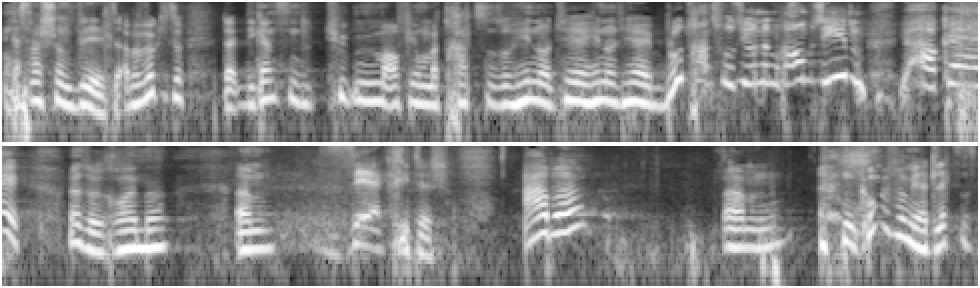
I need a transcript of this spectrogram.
Das war schon wild. Aber wirklich so, die ganzen Typen immer auf ihren Matratzen so hin und her, hin und her. Bluttransfusion in Raum 7. Ja, okay. Und dann so, Räume. Ähm, sehr kritisch. Aber ähm, ein Kumpel von mir hat letztens,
